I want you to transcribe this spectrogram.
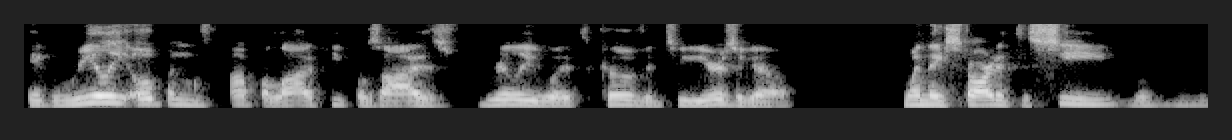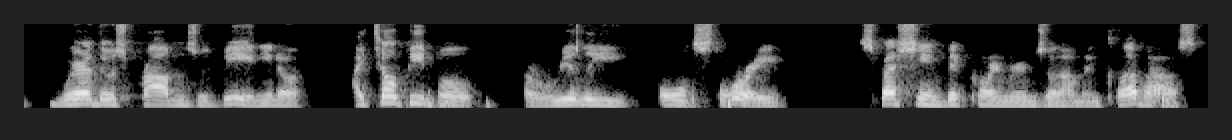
it really opens up a lot of people's eyes, really, with COVID two years ago, when they started to see where those problems would be. And, you know, I tell people a really old story, especially in Bitcoin rooms when I'm in Clubhouse.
